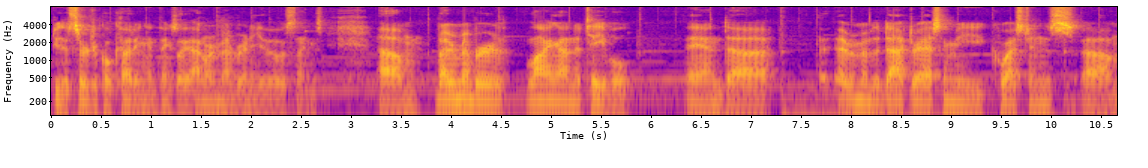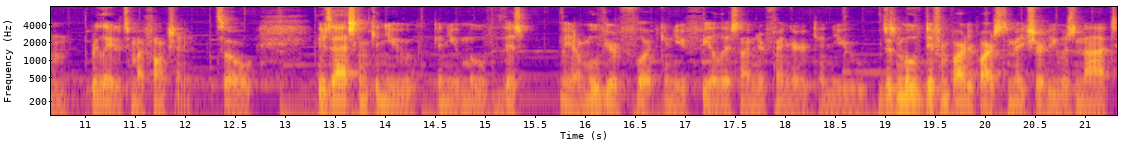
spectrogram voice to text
do the surgical cutting and things like that. I don't remember any of those things. Um, but I remember lying on the table and uh, I remember the doctor asking me questions um, related to my function. So he was asking, can you, can you move this you know, move your foot. Can you feel this on your finger? Can you just move different body parts to make sure he was not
